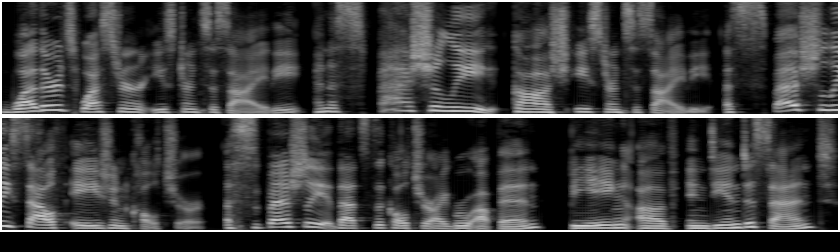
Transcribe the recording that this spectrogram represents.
whether it's Western or Eastern society, and especially, gosh, Eastern society, especially South Asian culture, especially that's the culture I grew up in, being of Indian descent.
